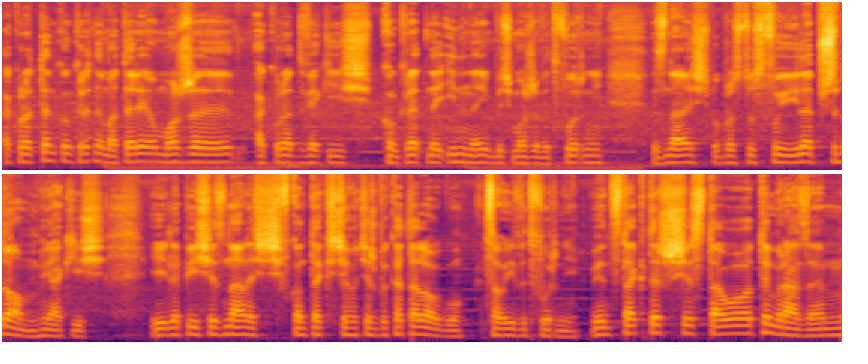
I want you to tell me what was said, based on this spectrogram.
akurat ten konkretny materiał może akurat w jakiejś konkretnej innej, być może wytwórni, znaleźć po prostu swój lepszy dom jakiś i lepiej się znaleźć w kontekście chociażby katalogu całej wytwórni. Więc tak też się stało tym razem.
